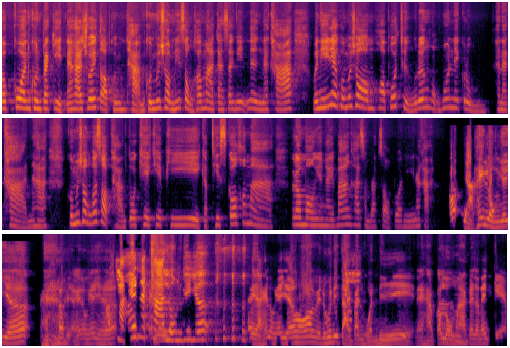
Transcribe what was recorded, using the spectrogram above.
รบกวนคุณประกิตนะคะ ช่วยตอบคุณถามคุณผู้ชมที่ส่งเข้ามากันสักนิดหนึ่งนะคะ วันนี้เนี่ยคุณผู้ชมพอพูดถึงเรื่องของหุ้นในกลุ่มธนาคารนะคะ คุณผู้ชมก็สอบถามตัว KKP กับ Tisco เข้ามา เรามองยังไงบ้างคะสำหรับสองตัวนี้นะคะ ก็อยากให้ลงเยอะๆ อยากให้ลงเยอะอยากให้ราคาลงเยอะๆเอออยากให้ลงเยอะๆ เพราะว่ามันเป็นหุ้นที่จ่ายปันผลดีนะครับ ก็ลงมาก็จะได้เก็บ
